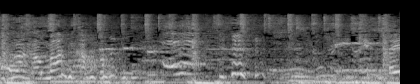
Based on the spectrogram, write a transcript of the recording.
เอามั่งเอามั่งเอามั่งเป้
